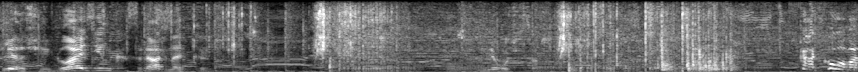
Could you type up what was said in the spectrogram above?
Следующий. Глайдинг Рагнарк. Мне очень страшно. Какого?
